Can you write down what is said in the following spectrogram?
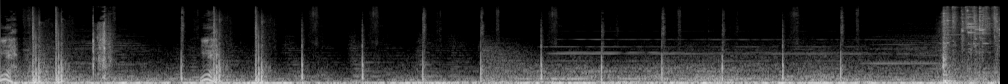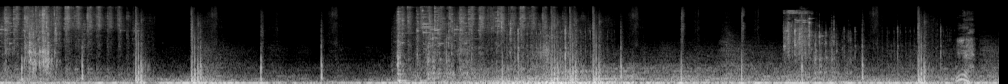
Yeah. Yeah. Yeah.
